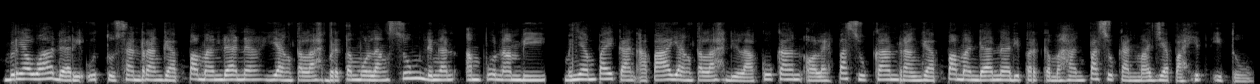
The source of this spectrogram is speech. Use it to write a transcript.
Berawal dari utusan Rangga Pamandana yang telah bertemu langsung dengan Empu Nambi, menyampaikan apa yang telah dilakukan oleh pasukan Rangga Pamandana di perkemahan pasukan Majapahit itu.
